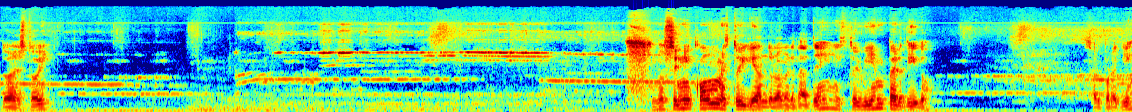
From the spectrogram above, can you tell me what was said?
¿Dónde estoy? No sé ni cómo me estoy guiando, la verdad, ¿eh? Estoy bien perdido. Sal por aquí.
